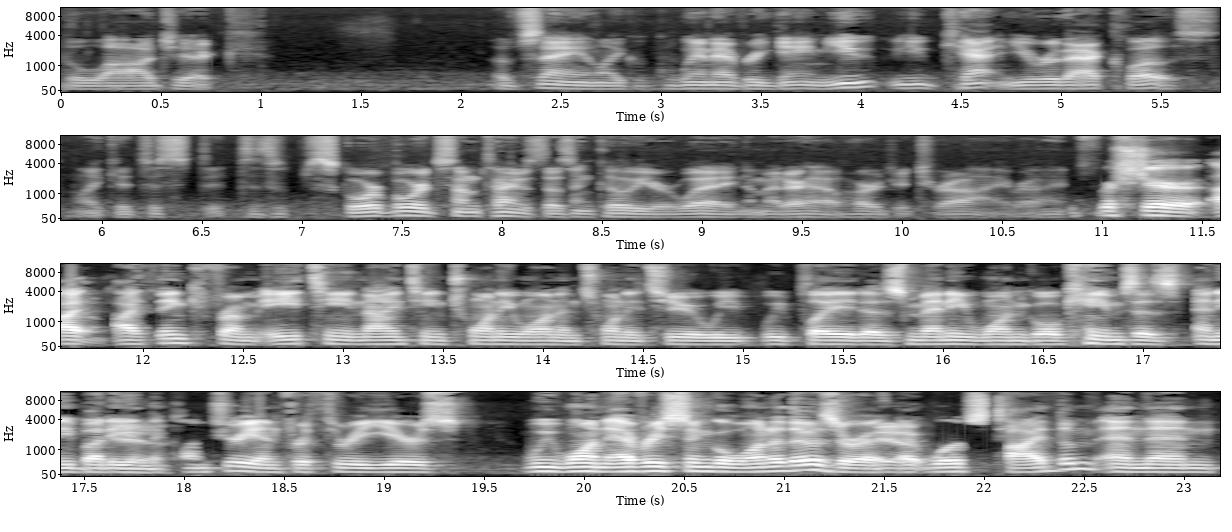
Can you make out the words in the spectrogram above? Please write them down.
the logic of saying like win every game. You you can't. You were that close. Like it just it, the scoreboard sometimes doesn't go your way, no matter how hard you try. Right. For sure. I I think from 18, 19, 21, and 22, we we played as many one goal games as anybody yeah. in the country, and for three years we won every single one of those, or at, yeah. at worst tied them, and then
